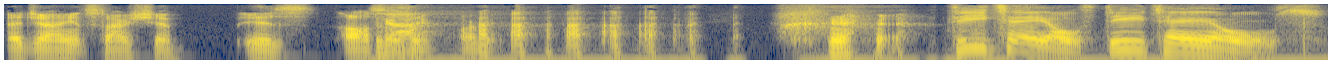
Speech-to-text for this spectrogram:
a giant starship is also there orbit. details, details.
